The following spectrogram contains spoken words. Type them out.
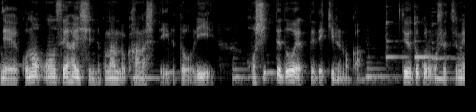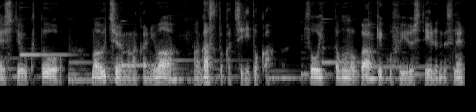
で、この音声配信でも何度か話している通り、星ってどうやってできるのか？っていうところを説明しておくと、まあ、宇宙の中には、まあ、ガスとか塵とかそういったものが結構浮遊しているんですね。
